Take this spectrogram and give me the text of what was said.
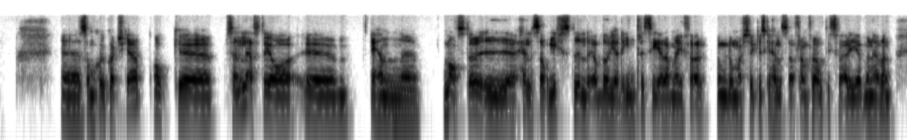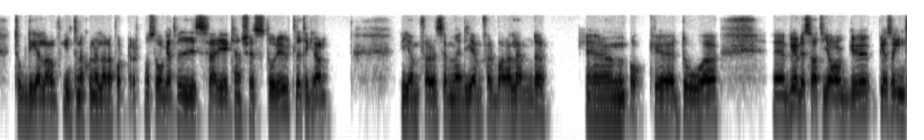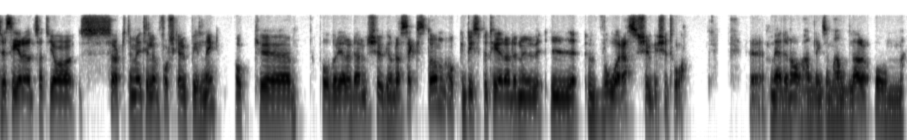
eh, som sjuksköterska. Och sen läste jag en master i hälsa och livsstil där jag började intressera mig för ungdomars psykiska hälsa, framförallt i Sverige men även tog del av internationella rapporter och såg att vi i Sverige kanske står ut lite grann i jämförelse med jämförbara länder. Ehm, och eh, då eh, blev det så att jag eh, blev så intresserad så att jag sökte mig till en forskarutbildning och påbörjade den 2016 och disputerade nu i våras 2022 med en avhandling som handlar om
